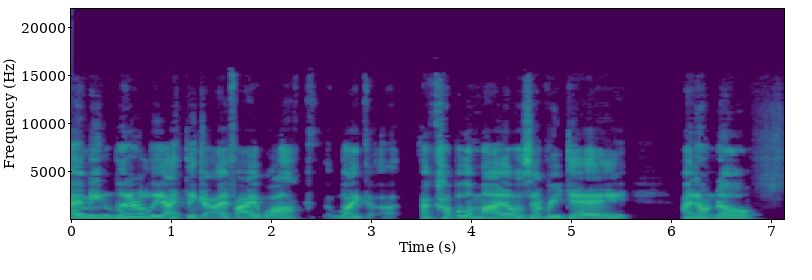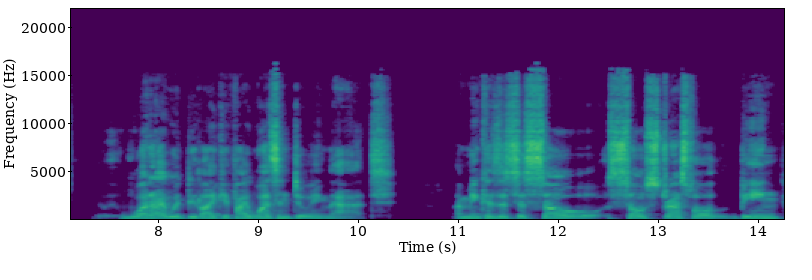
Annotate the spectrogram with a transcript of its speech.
I mean, literally, I think if I walk like a, a couple of miles every day, I don't know what I would be like if I wasn't doing that. I mean, because it's just so so stressful. Being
